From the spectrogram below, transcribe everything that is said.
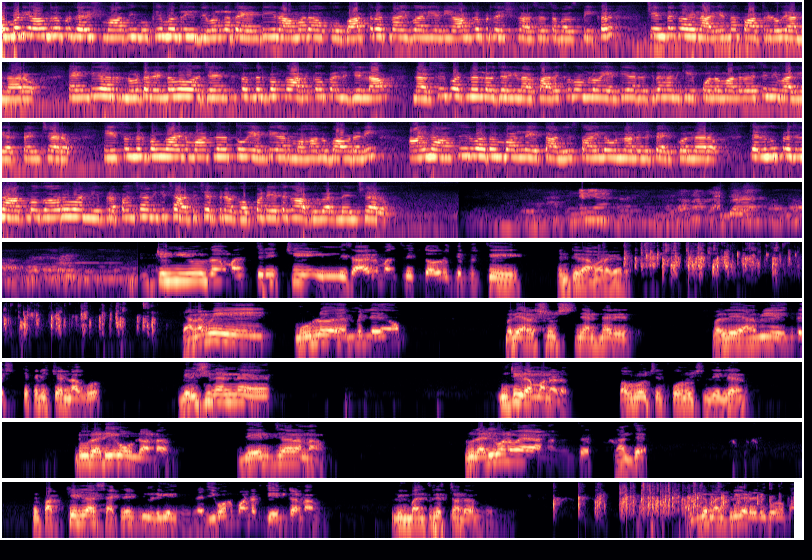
ఉమ్మడి ఆంధ్రప్రదేశ్ మాజీ ముఖ్యమంత్రి దివంగత ఎన్టీ రామారావుకు భారతరత్న ఇవ్వాలి అని ఆంధ్రప్రదేశ్ శాసనసభ స్పీకర్ చింతకాయల అయ్యన్న పాత్రుడు అన్నారు. ఎన్టీఆర్ నూట రెండవ జయంతి సందర్భంగా అనకాపల్లి జిల్లా నర్సీపట్నంలో జరిగిన కార్యక్రమంలో ఎన్టీఆర్ విగ్రహానికి పూలమాల వేసి నివాళి అర్పించారు. ఈ సందర్భంగా ఆయన మాట్లాడుతూ ఎన్టీఆర్ మహానుభావుడని ఆయన ఆశీర్వాదం వల్లనే తాను స్థాయిలో ఉన్నానని పేర్కొన్నారు. తెలుగు ప్రజల ఆత్మగౌరవాన్ని ప్రపంచానికి చాటి చెప్పిన గొప్ప నేతగా అభివర్ణించారు. కంటిన్యూగా మంత్రి ఇచ్చి ఇన్నిసార్లు మంత్రి ఇచ్చి గౌరవించిన వ్యక్తి ఎన్టీ రామారావు గారు. ఎనభై మూడులో ఎమ్మెల్యే మళ్ళీ ఎలక్షన్ వచ్చింది అంటున్నారు. మళ్ళీ ఎనభై ఐదులో టికెట్ ఇచ్చాడు నాకు. గెలిచినన్నే ఇంటికి రమ్మన్నాడు కబురు వచ్చింది ఫోన్ వచ్చింది వెళ్ళాను. నువ్వు రెడీగా ఉండు అన్నారు. దేనికి సార్ అన్నాను నువ్వు రెడీగా ఉండవా అన్నారు. అంతే. అంతే. నేను పక్కకి ఆ సెక్రటరీని అడిగాను. రెడీగా ఉండమంటాడు దేనికన్నాను నీకు మంత్రి ఇస్తున్నాడు అందుకే మంత్రిగా రెడీగా ఉండమన్నాడు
